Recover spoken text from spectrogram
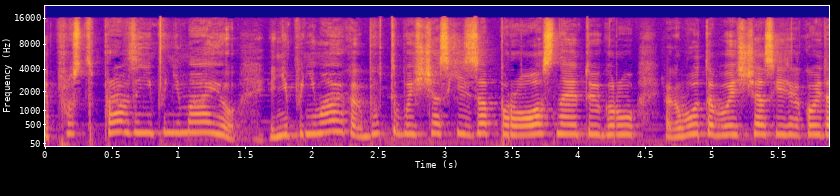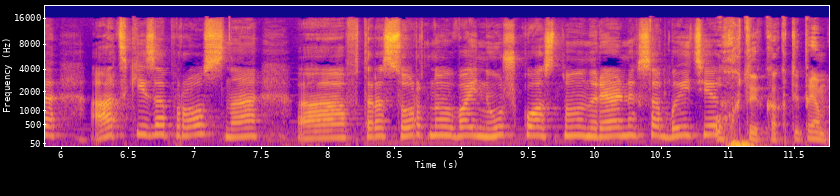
Я просто правда не понимаю. Я не понимаю, как будто бы сейчас есть запрос на эту игру, как будто бы сейчас есть какой-то адский запрос на э, второсортную войнушку, основанную на реальных событиях. Ух ты, как ты прям...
